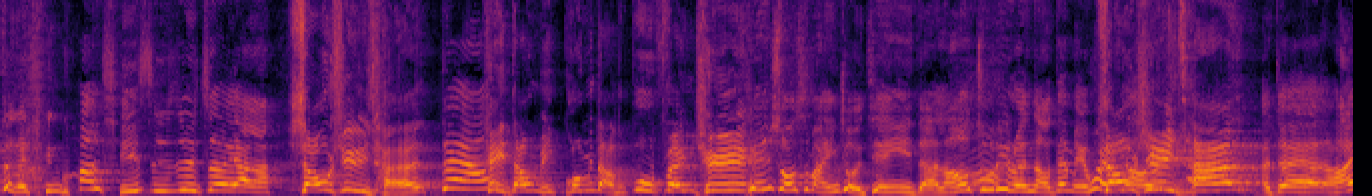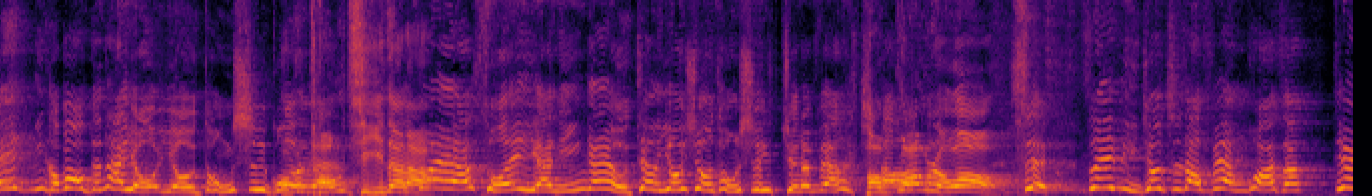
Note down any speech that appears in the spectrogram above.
整个情况其实是这样啊。萧旭岑，对啊，可以当民国民党的不分区。听说是马英九建议的，然后朱立伦脑袋没坏。萧旭岑，啊，对，哎，你搞不好跟他有有同事过，我们同期的啦。对啊，所以啊，你应该有这样优秀的同事，觉得非常好光荣哦。是，所以你就知道非常夸张。第二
